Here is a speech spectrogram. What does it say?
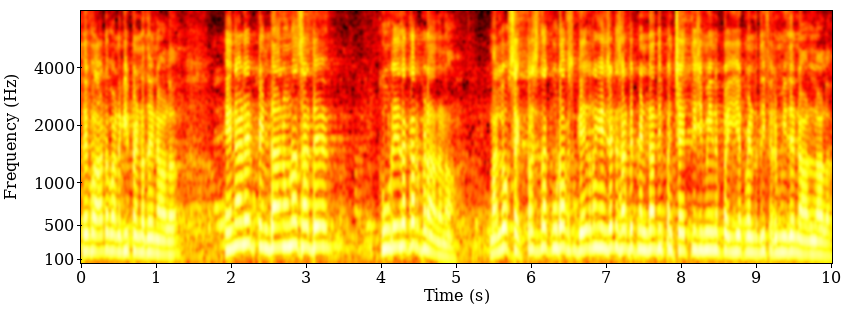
ਤੇ ਵਾਰਡ ਬਣ ਗਈ ਪਿੰਡ ਦੇ ਨਾਲ। ਇਹਨਾਂ ਨੇ ਪਿੰਡਾਂ ਨੂੰ ਨਾ ਸਾਡੇ ਕੂੜੇ ਦਾ ਘਰ ਬਣਾ ਦੇਣਾ। ਮੰਨ ਲਓ ਸੈਕਟਰ 'ਚ ਤਾਂ ਕੂੜਾ ਗੇਰਨਗੇ ਜਿਹੜੇ ਸਾਡੇ ਪਿੰਡਾਂ ਦੀ ਪੰਚਾਇਤੀ ਜ਼ਮੀਨ ਪਈ ਹੈ ਪਿੰਡ ਦੀ ਫਿਰਮੀ ਦੇ ਨਾਲ ਨਾਲ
